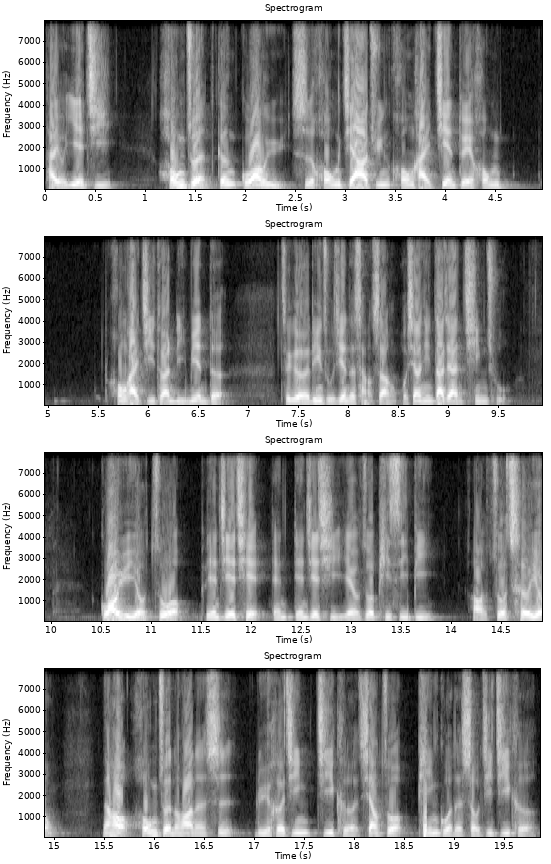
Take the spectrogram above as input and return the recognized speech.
它有业绩。红准跟广宇是鸿家军、红海舰队、红红海集团里面的这个零组件的厂商，我相信大家很清楚。广宇有做连接器，连连接器也有做 PCB，好做车用。然后红准的话呢是铝合金机壳，像做苹果的手机机壳，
